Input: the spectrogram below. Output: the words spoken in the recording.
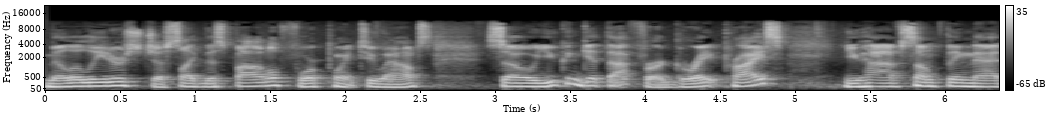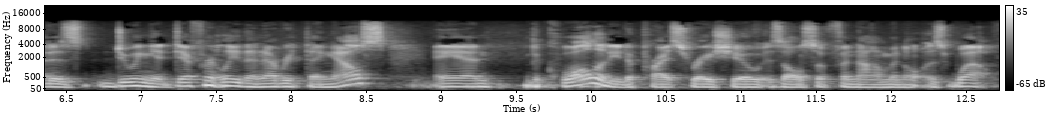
milliliters, just like this bottle, 4.2 ounce. So you can get that for a great price. You have something that is doing it differently than everything else, and the quality to price ratio is also phenomenal as well.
